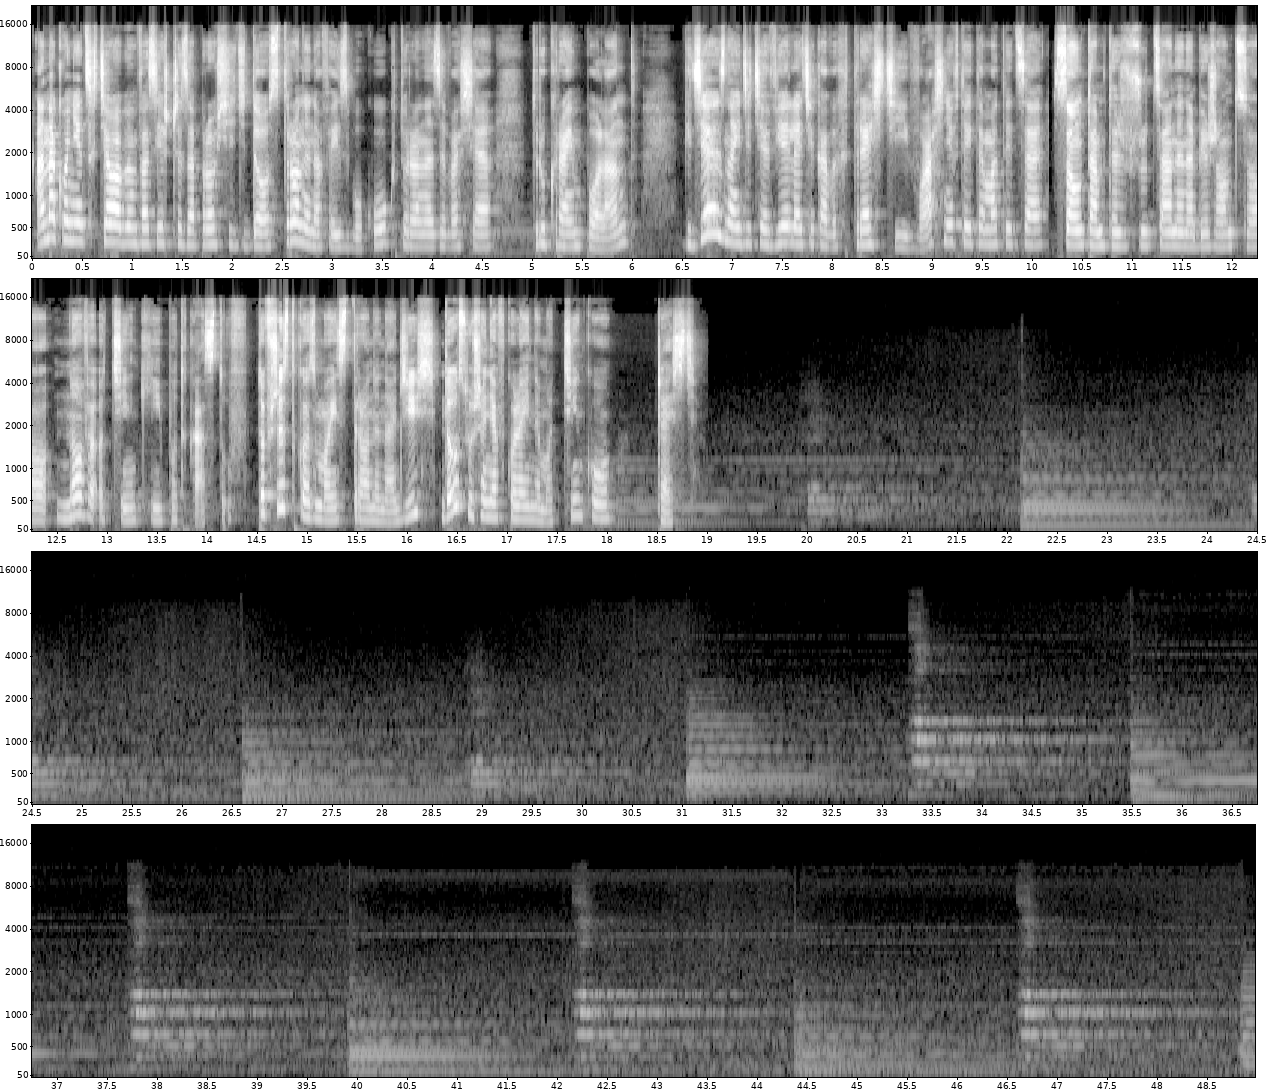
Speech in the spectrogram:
A na koniec chciałabym Was jeszcze zaprosić do strony na Facebooku, która nazywa się True Crime Poland gdzie znajdziecie wiele ciekawych treści właśnie w tej tematyce. Są tam też wrzucane na bieżąco nowe odcinki podcastów. To wszystko z mojej strony na dziś. Do usłyszenia w kolejnym odcinku. Cześć!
